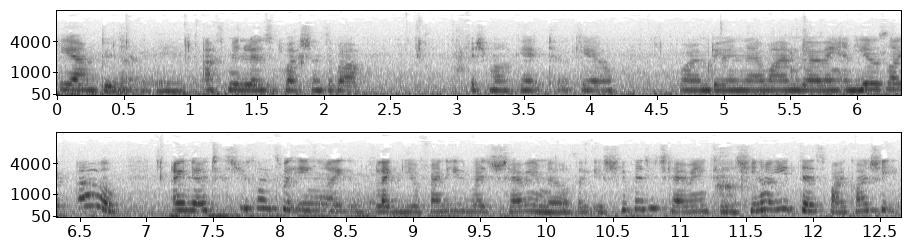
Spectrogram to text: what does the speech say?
Yeah. Do that with you? asked me loads of questions about fish market, Tokyo, what I'm doing there, why I'm going, and he was like, "Oh, I noticed you guys were eating like like your friend eats vegetarian meals. Like, is she vegetarian? Can she not eat this? Why can't she?"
